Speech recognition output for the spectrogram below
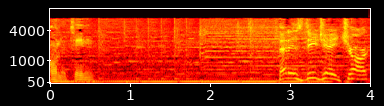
on the team. That is DJ Chark.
